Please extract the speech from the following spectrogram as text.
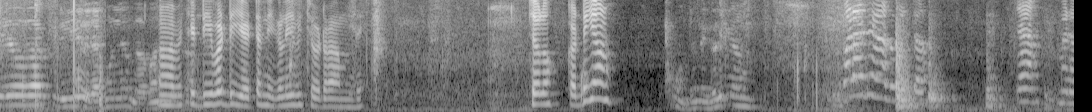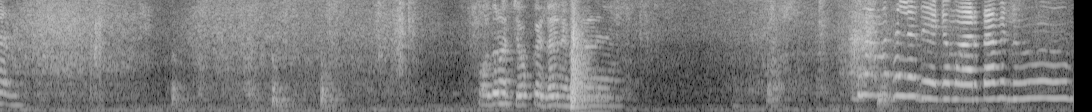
ਇਹ ਉਹਦਾ ਕਲੀਅਰ ਹੋ ਜਾ ਹੁਣ ਲਿਆਉਂਦਾ ਬਣ ਆ ਵੇ ਕਿੱਡੀ ਵੱਡੀ ਇੱਟ ਨਿਕਲੀ ਵਿੱਚੋਂ ਡਰਮ ਦੇ। ਚਲੋ ਕੱਢੀ ਹੁਣ। ਹੁਣ ਨਿਕਲ ਗਿਆ। ਬੜਾ ਧਿਆਨ ਕਰਦਾ ਜਾ ਮੇਰਾ ਨਾ ਚੁੱਕ ਕੇ ਇਦਾਂ ਨਿਕਲ ਜਾਣੇ ਆ। ਡਰਮ ਥੱਲੇ ਦੇ ਕੇ ਮਾਰਦਾ ਮੈਨੂੰ।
